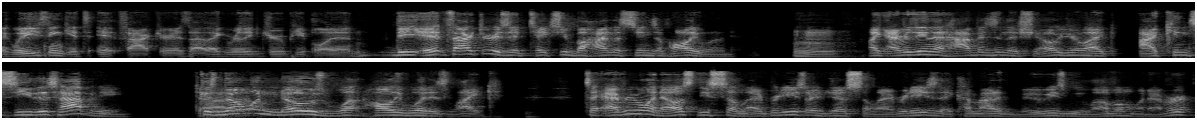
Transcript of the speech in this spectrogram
Like, what do you think its it factor is that like really drew people in? The it factor is it takes you behind the scenes of Hollywood. hmm Like everything that happens in the show, you're like, I can see this happening. because no one knows what Hollywood is like. To everyone else, these celebrities are just celebrities. They come out in movies, we love them, whatever,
